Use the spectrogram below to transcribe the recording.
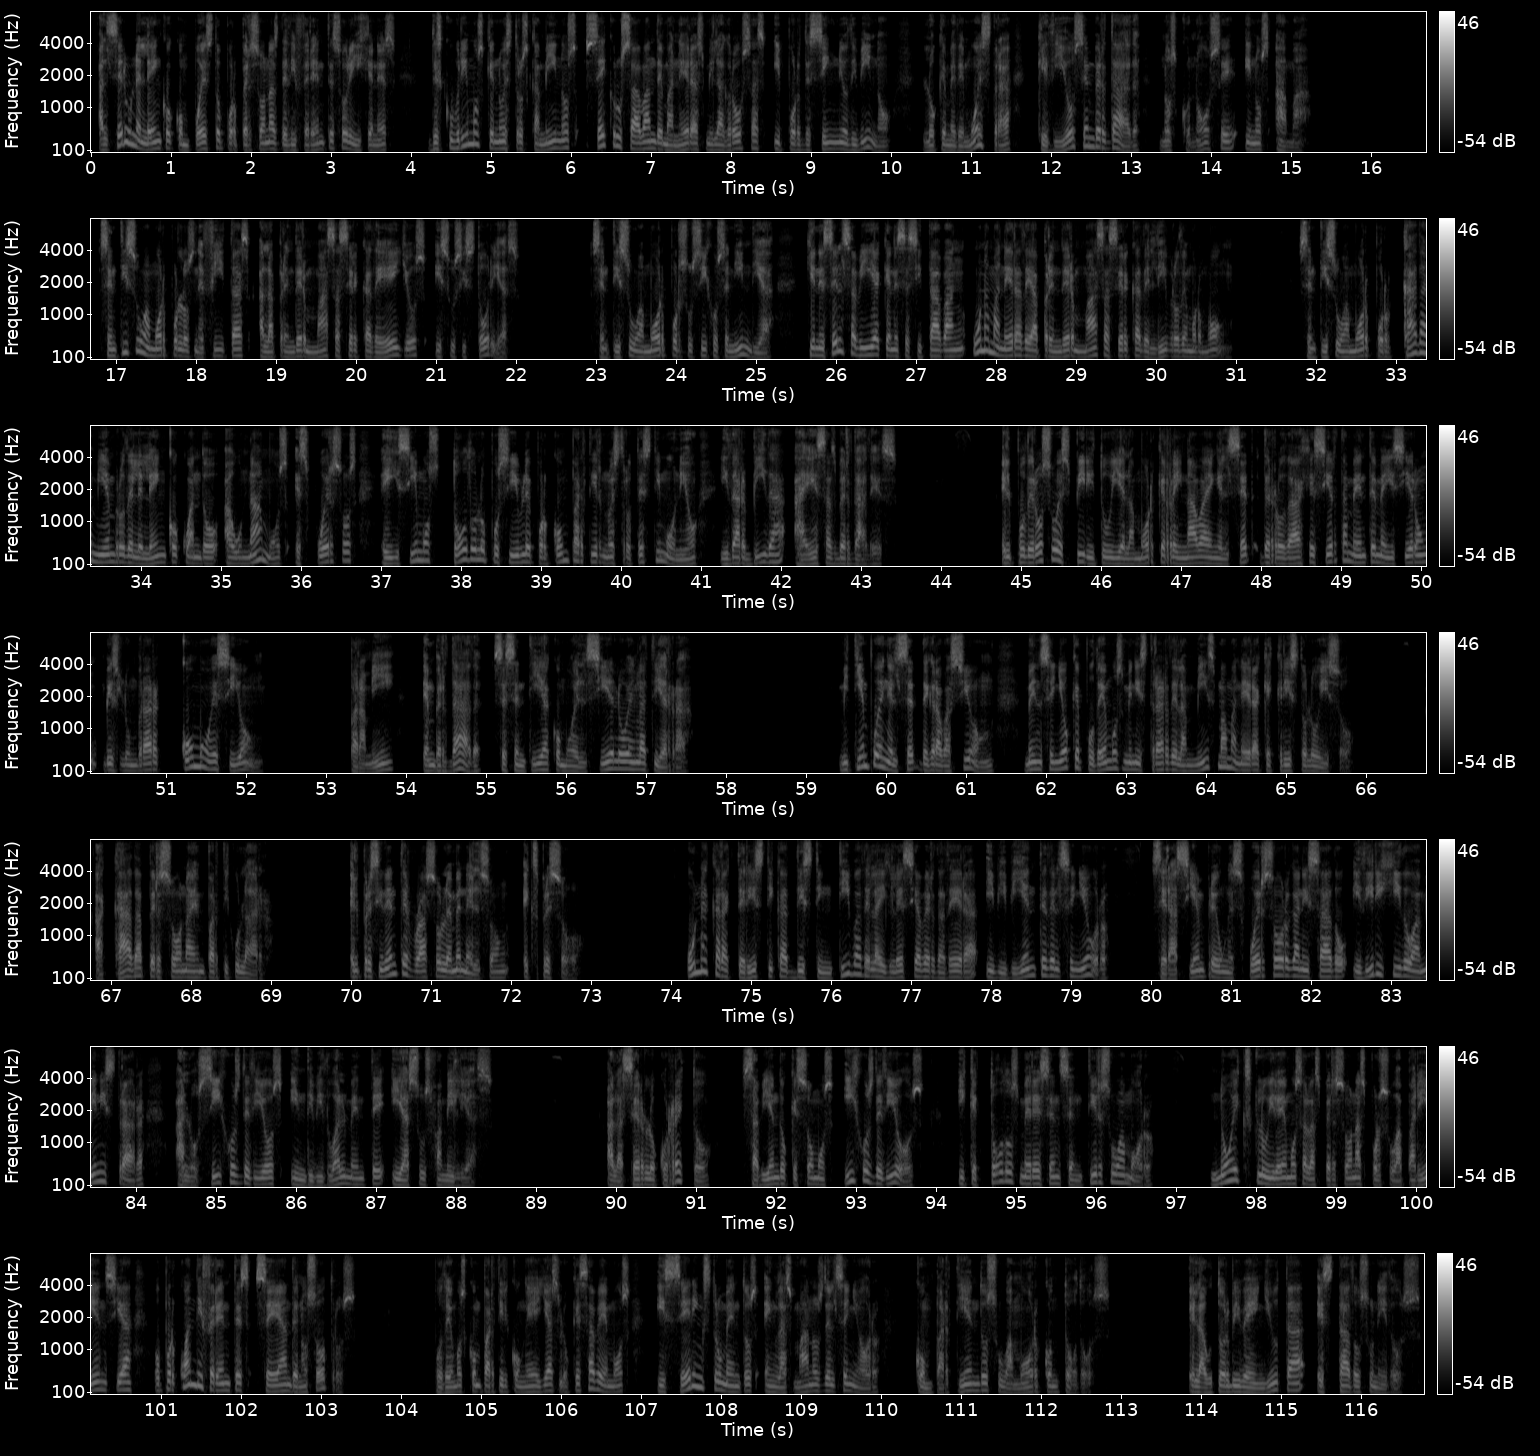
Al ser un elenco compuesto por personas de diferentes orígenes, descubrimos que nuestros caminos se cruzaban de maneras milagrosas y por designio divino, lo que me demuestra que Dios en verdad nos conoce y nos ama. Sentí su amor por los nefitas al aprender más acerca de ellos y sus historias. Sentí su amor por sus hijos en India quienes él sabía que necesitaban una manera de aprender más acerca del libro de Mormón. Sentí su amor por cada miembro del elenco cuando aunamos esfuerzos e hicimos todo lo posible por compartir nuestro testimonio y dar vida a esas verdades. El poderoso espíritu y el amor que reinaba en el set de rodaje ciertamente me hicieron vislumbrar cómo es Sion. Para mí, en verdad se sentía como el cielo en la tierra. Mi tiempo en el set de grabación me enseñó que podemos ministrar de la misma manera que Cristo lo hizo, a cada persona en particular. El presidente Russell M. Nelson expresó, Una característica distintiva de la Iglesia verdadera y viviente del Señor será siempre un esfuerzo organizado y dirigido a ministrar a los hijos de Dios individualmente y a sus familias. Al hacer lo correcto, sabiendo que somos hijos de Dios y que todos merecen sentir su amor, no excluiremos a las personas por su apariencia o por cuán diferentes sean de nosotros podemos compartir con ellas lo que sabemos y ser instrumentos en las manos del Señor, compartiendo su amor con todos. El autor vive en Utah, Estados Unidos.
